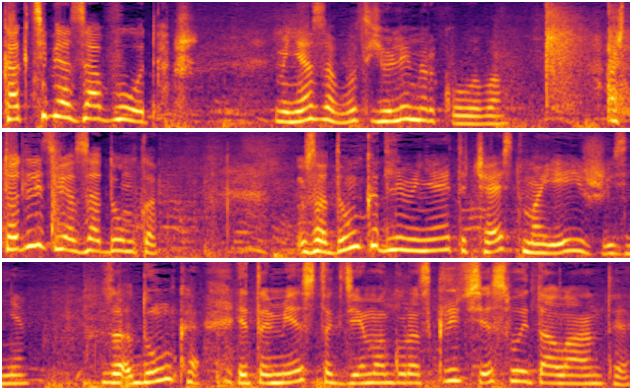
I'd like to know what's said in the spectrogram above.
Как тебя зовут? Меня зовут Юлия Меркулова. А что для тебя задумка? Задумка для меня – это часть моей жизни. Задумка – это место, где я могу раскрыть все свои таланты.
